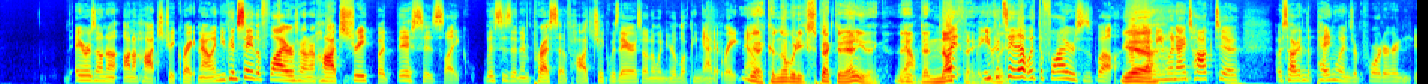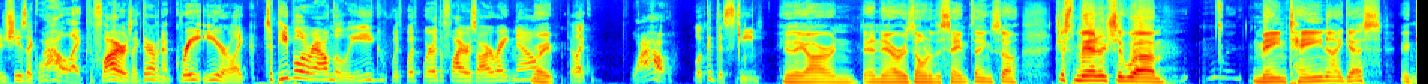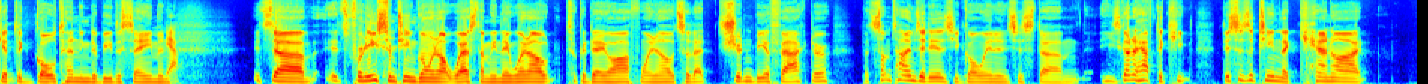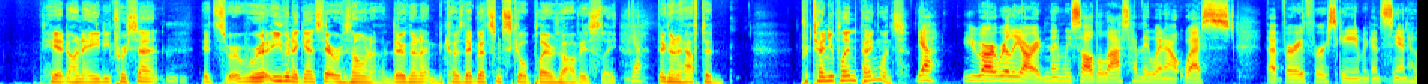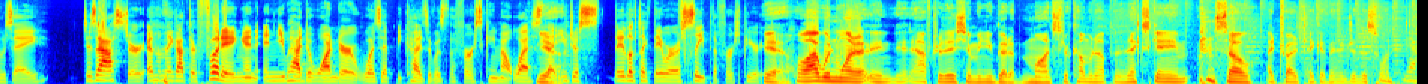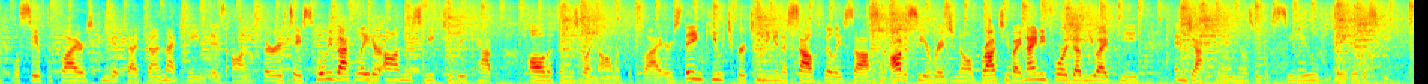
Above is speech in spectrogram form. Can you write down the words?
Arizona on a hot streak right now. And you can say the Flyers are on a hot streak, but this is like, this is an impressive hot streak with Arizona when you're looking at it right now. Yeah, because nobody expected anything. No. But nothing. you could Like- say that with the Flyers as well. Yeah. I mean, when I talk to, I was talking to the Penguins reporter, and, and she's like, "Wow, like the Flyers, like they're having a great year." Like to people around the league with, with where the Flyers are right now, Right. They're like, "Wow, look at this team." here they are and and Arizona the same thing so just manage to um, maintain I guess uh, get the goaltending to be the same and Mm-hmm. Yeah. it's uh it's for an eastern team going out west I mean they went out took a day off went out so that shouldn't be a factor but sometimes it is you go in and it's just um he's going to have to keep this is a team that cannot hit on 80% Mm. it's re- even against Arizona they're going to because they've got some skilled players obviously Yeah. they're going to have to pretend you're playing the Penguins Yeah, you are really are. And then we saw the last time they went out west, that very first game against San Jose, disaster. And then they got their footing, and, and you had to wonder, was it because it was the first game out west Yeah. that you just they looked like they were asleep the first period? Yeah, well, I wouldn't want to. And, and after this, I mean, you've got a monster coming up in the next game, so I'd try to take advantage of this one. Yeah, we'll see if the Flyers can get that done. That game is on Thursday. So we'll be back later on this week to recap all the things going on with the Flyers. Thank you for tuning in to South Philly Sauce, an Audacy original brought to you by 94 WIP and Jack Daniels. We will see you later this week.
